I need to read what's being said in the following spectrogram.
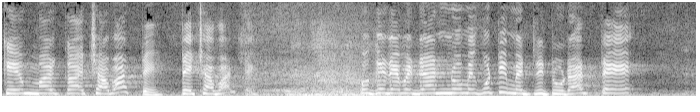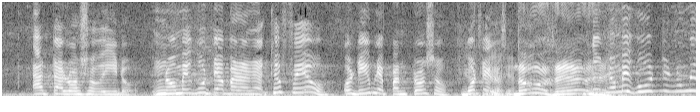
que es marca Chabate, té Chabate. Porque de verdad no me gusta y me trituraste hasta los oídos. No me gusta para nada. Qué feo, horrible, espantoso. Bótelo. No gusta. No, no me gusta, no me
